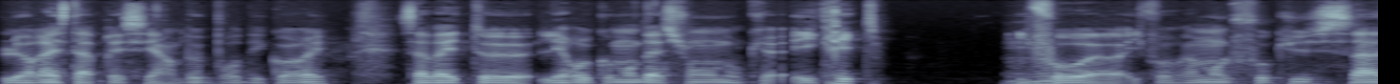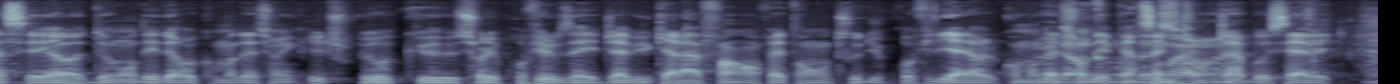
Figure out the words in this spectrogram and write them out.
Le reste après c'est un peu pour décorer. Ça va être euh, les recommandations donc euh, Il Mhm. faut euh, il faut vraiment le focus. Ça c'est euh, demander des recommandations écrites. Je suppose que sur les profils vous avez déjà vu qu'à la fin en fait en dessous du profil il y a les recommandations les des personnes qui ont déjà bossé avec. Ouais.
